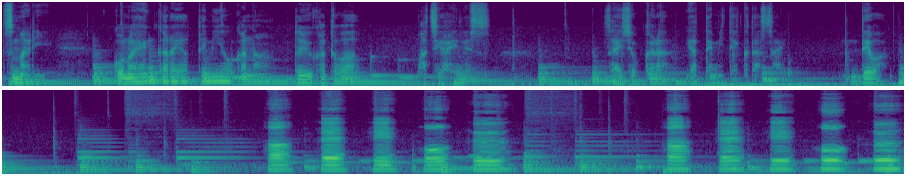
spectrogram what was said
つまりこの辺からやってみようかなという方は間違いです。最初からやってみてください。では。はへひほふはへひほふ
